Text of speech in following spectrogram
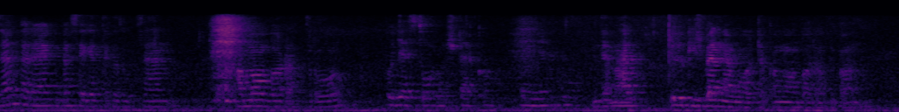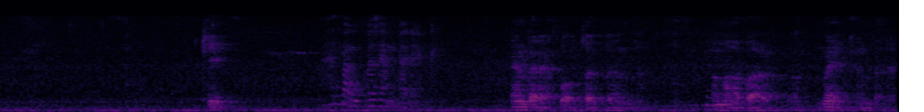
az emberek beszélgettek az utcán a Mahabharatról, Hogy ezt olvasták a... de már ők is benne voltak a Mahabharatban. ki? Hát maguk az emberek. Emberek voltak benne. A Mahabharatban. Melyik emberek?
